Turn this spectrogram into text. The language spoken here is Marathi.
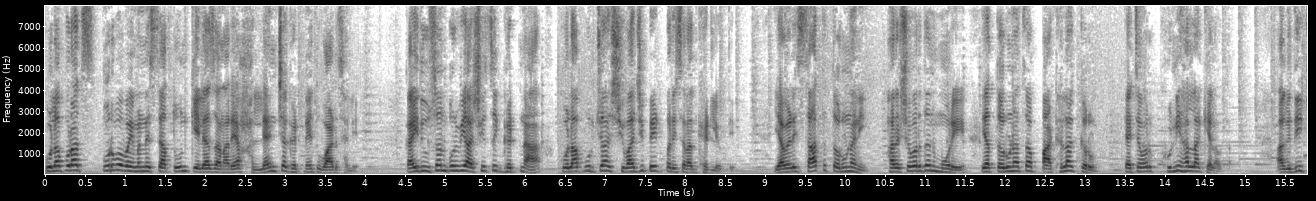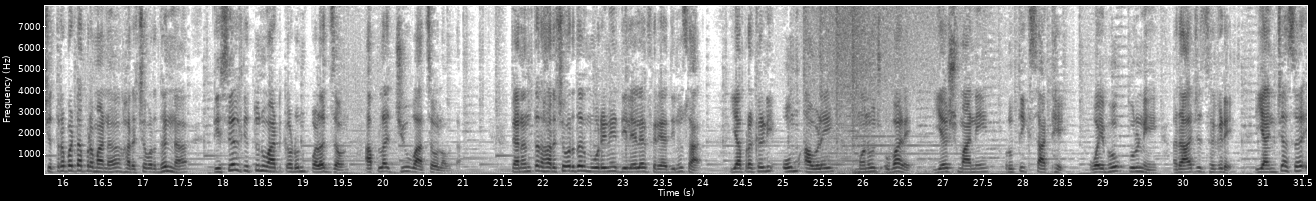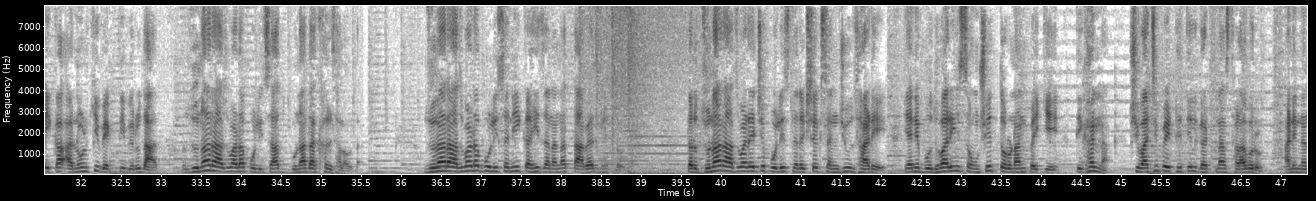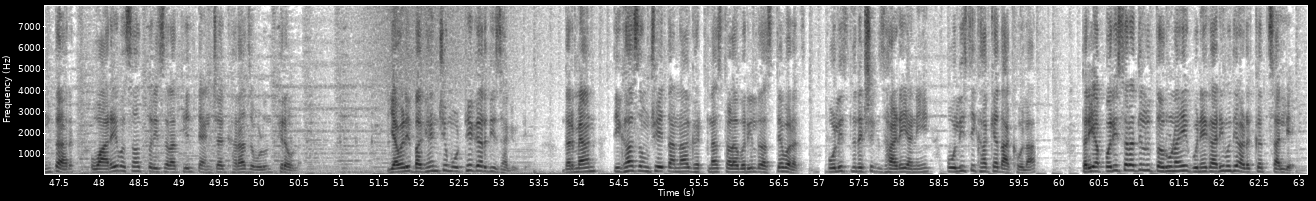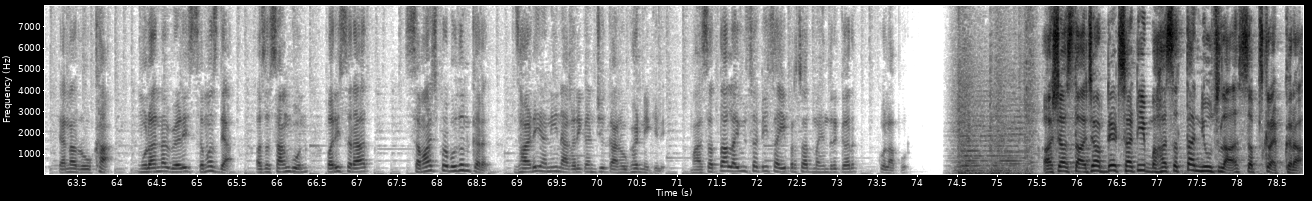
कोल्हापुरात पूर्व वैमनस्यातून केल्या जाणाऱ्या हल्ल्यांच्या घटनेत वाढ झाली. काही दिवसांपूर्वी अशीच एक घटना कोल्हापूरच्या शिवाजीपेठ परिसरात घडली होती. यावेळी सात तरुणांनी हर्षवर्धन मोरे या तरुणाचा पाठलाग करून त्याच्यावर खुनी हल्ला केला होता. अगदी चित्रपटाप्रमाणे हर्षवर्धननं दिसेल तिथून वाट काढून पळत जाऊन आपला जीव वाचवला होता. त्यानंतर हर्षवर्धन मोरेने दिलेल्या फिर्यादीनुसार या प्रकरणी ओम आवळे मनोज उबाळे यश माने ऋतिक साठे वैभव कुर्णे राज झगडे यांच्यासह एका अनोळखी व्यक्तीविरोधात जुना राजवाडा पोलिसात गुन्हा दाखल झाला होता. जुना राजवाडा पोलिसांनी काही जणांना ताब्यात घेतलं होतं. तर जुना राजवाड्याचे पोलीस निरीक्षक संजीव झाडे यांनी बुधवारी संशयित तरुणांपैकी तिघांना शिवाजी पेठेतील घटनास्थळावरून आणि नंतर वारे वसाहत परिसरातील त्यांच्या घराजवळून फिरवलं. यावेळी बघ्यांची मोठी गर्दी झाली होती. दरम्यान तिघा संशयितांना घटनास्थळावरील रस्त्यावरच पोलीस निरीक्षक झाडे यांनी पोलिसी खाक्या दाखवला. तर या परिसरातील तरुणाई गुन्हेगारीमध्ये अडकत चालले त्यांना रोखा मुलांना वेळी समज द्या असं सांगून परिसरात समाज प्रबोधन करत झाडे यांनी नागरिकांची कानउघडणी केली. महासत्ता लाईव्हसाठी साईप्रसाद महेंद्रकर कोल्हापूर. अशाच ताज्या अपडेटसाठी महासत्ता न्यूजला सबस्क्राईब करा.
